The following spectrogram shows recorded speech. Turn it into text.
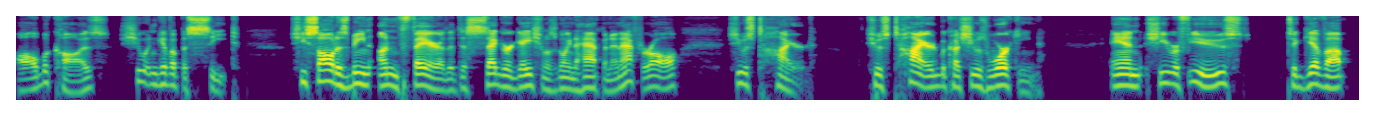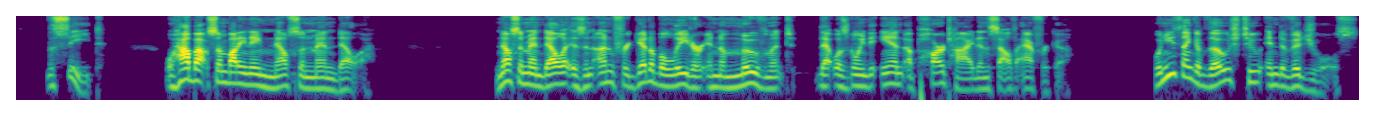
all because she wouldn't give up a seat. She saw it as being unfair that this segregation was going to happen. And after all, she was tired. She was tired because she was working and she refused to give up the seat. Well, how about somebody named Nelson Mandela? Nelson Mandela is an unforgettable leader in the movement that was going to end apartheid in South Africa. When you think of those two individuals,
